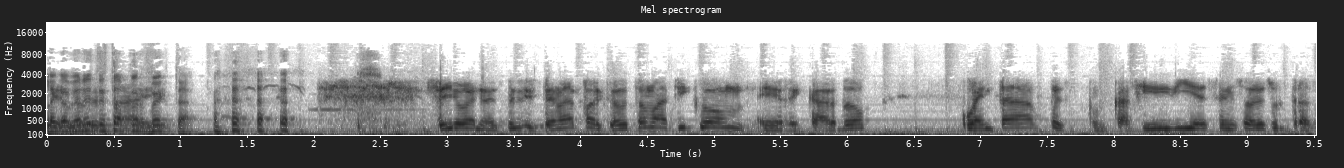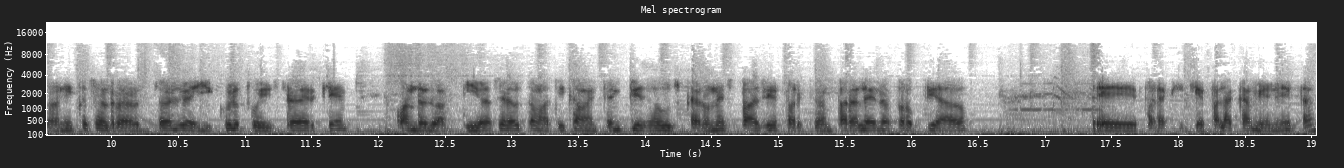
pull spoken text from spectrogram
La camioneta está ahí. perfecta. Sí, bueno, este sistema de parqueo automático, eh, Ricardo, cuenta pues con casi 10 sensores ultrasónicos alrededor de todo el vehículo. Pudiste ver que cuando lo activas, él automáticamente empieza a buscar un espacio de parqueo en paralelo apropiado eh, para que quepa la camioneta.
